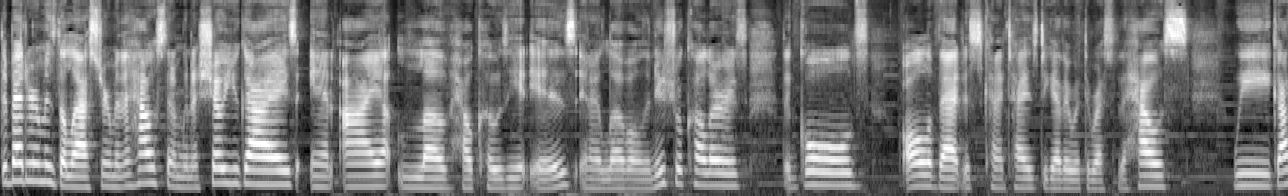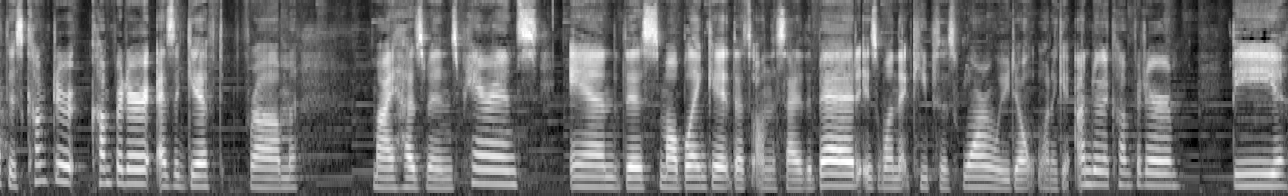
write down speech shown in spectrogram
The bedroom is the last room in the house that I'm going to show you guys, and I love how cozy it is, and I love all the neutral colors, the golds, all of that just kind of ties together with the rest of the house. We got this comforter, comforter as a gift from my husband's parents, and this small blanket that's on the side of the bed is one that keeps us warm. We don't want to get under the comforter. The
